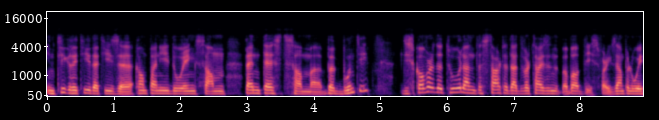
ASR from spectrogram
Intigriti, that is a company doing some pen tests, some uh, bug bounty, discovered the tool and started advertising about this. For example, we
